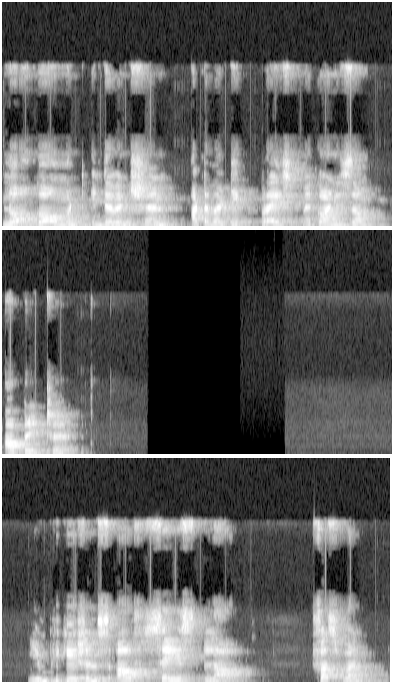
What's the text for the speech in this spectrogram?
no government intervention, automatic price mechanism operated. Implications of Say's law. First one,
